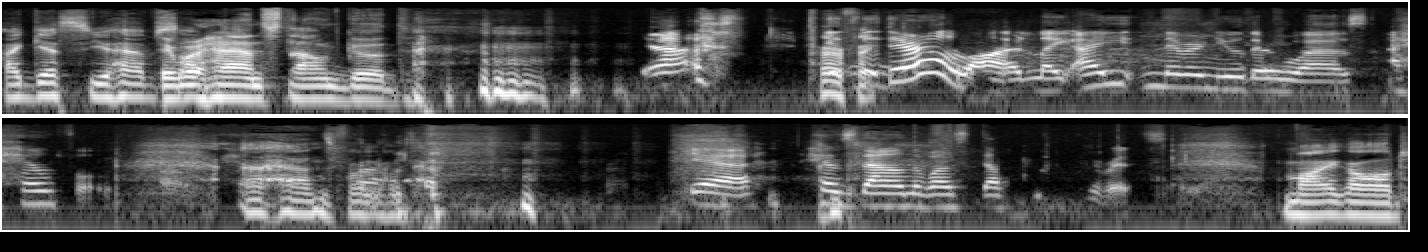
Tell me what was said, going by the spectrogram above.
I guess you have They some. were hands down good. Yeah. perfect. There are a lot. Like I never knew there was a handful. Of, A handful of them. yeah, hands down the ones that my favorites. My God.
